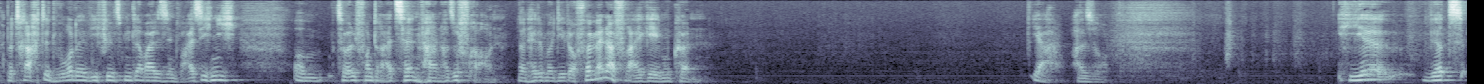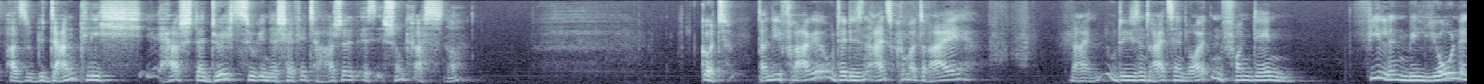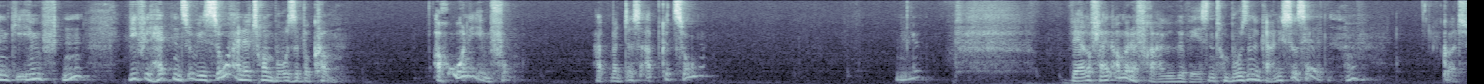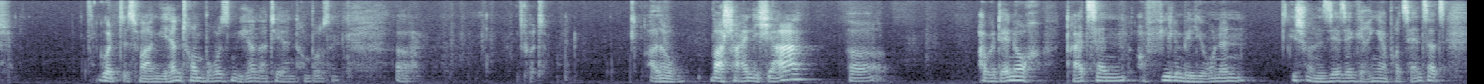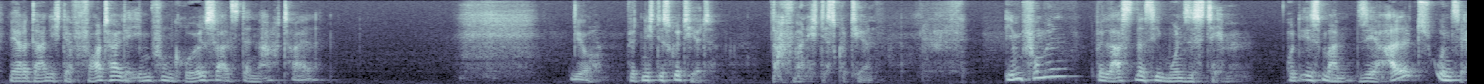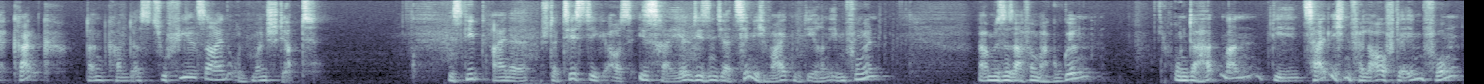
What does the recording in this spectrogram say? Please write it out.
betrachtet wurde. Wie viel es mittlerweile sind, weiß ich nicht. Um, 12 von 13 waren also Frauen. Dann hätte man die doch für Männer freigeben können. Ja, also hier wird also gedanklich herrscht der Durchzug in der Chefetage. Es ist schon krass. Ne? Gut, dann die Frage unter diesen 1,3, nein, unter diesen 13 Leuten von den vielen Millionen Geimpften, wie viel hätten sowieso eine Thrombose bekommen? Auch ohne Impfung. Hat man das abgezogen? Ja. Wäre vielleicht auch mal eine Frage gewesen. Thrombosen sind gar nicht so selten. Ne? Gut. Gut, es waren Gehirnthrombosen, Gehirnarterienthrombosen. Äh, gut. Also wahrscheinlich ja, äh, aber dennoch 13 auf viele Millionen ist schon ein sehr, sehr geringer Prozentsatz. Wäre da nicht der Vorteil der Impfung größer als der Nachteil? Ja, wird nicht diskutiert. Darf man nicht diskutieren. Impfungen belasten das Immunsystem. Und ist man sehr alt und sehr krank, dann kann das zu viel sein und man stirbt. Es gibt eine Statistik aus Israel, die sind ja ziemlich weit mit ihren Impfungen. Da müssen Sie einfach mal googeln. Und da hat man den zeitlichen Verlauf der Impfung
